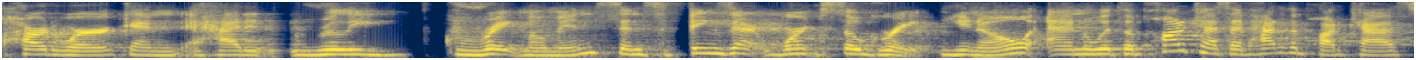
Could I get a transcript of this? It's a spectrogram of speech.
hard work and had really great moments and things that weren't so great, you know? And with the podcast, I've had the podcast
